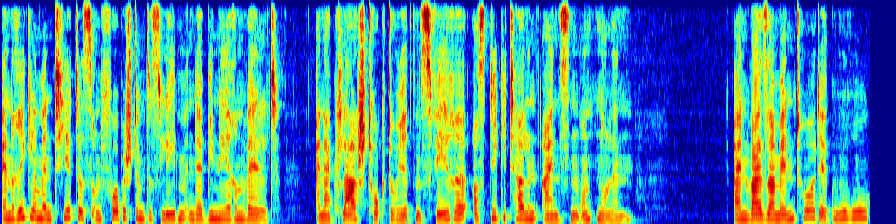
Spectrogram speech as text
ein reglementiertes und vorbestimmtes Leben in der binären Welt, einer klar strukturierten Sphäre aus digitalen Einsen und Nullen. Ein weiser Mentor, der Guru,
